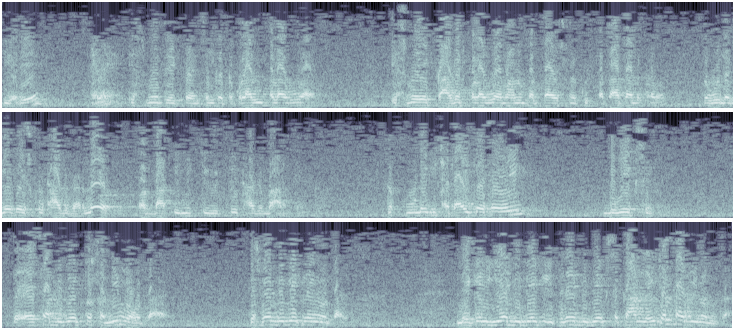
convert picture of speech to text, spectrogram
कि अरे, इसमें तो एक पेंसिल का टुकड़ा भी पड़ा हुआ है। इसमें एक कागज़ पड़ा हुआ मालूम पड़ता है, इसमें कुछ पता था लिखा हुआ। तो वो लगेगा इसको उठा के घर लो और बाकी मिट्टी विट्टी उठा के बाहर फेंक तो कूड़े की छटाई कैसे हुई? विवेक से। तो ऐसा विवेक तो सभी में होता है। इसमें विवेक नहीं होता है? लेकिन ये विवेक, इतने विवेक से काम नहीं चलता जीवन का।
